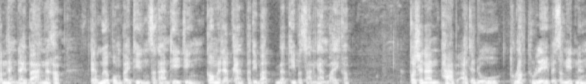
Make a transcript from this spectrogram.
ตำแหน่งใดบ้างนะครับ แต่เมื่อผมไปถึงสถานที่จริง ก็ไม่ได้รับการปฏิบัติแบบที่ประสานงานไว้ครับ เพราะฉะนั้นภาพอาจจะดูทุลักทุเลไปสักนิดหนึ่ง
